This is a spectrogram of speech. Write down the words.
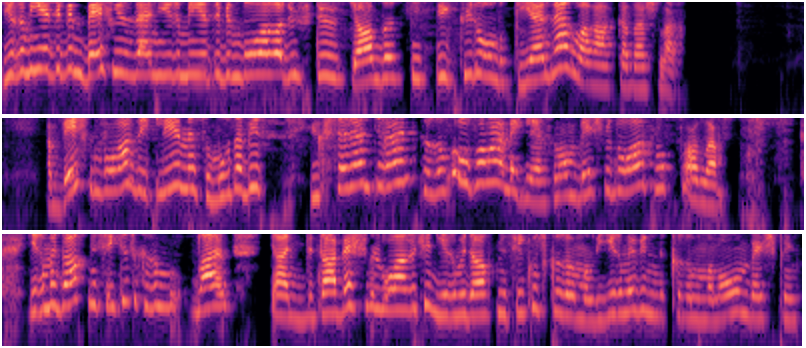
27.500'den 27.000 dolara düştük. Yandık, bittik, kül olduk diyenler var arkadaşlar. Yani 5000 dolar bekleyemezsin. Burada bir yükselen trend kırıldı o zaman beklersin. Ama 5000 dolar çok fazla. 24.800 kırılan yani daha 5000 dolar için 24.800 kırılmalı. 20.000 kırılmalı. 15.000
